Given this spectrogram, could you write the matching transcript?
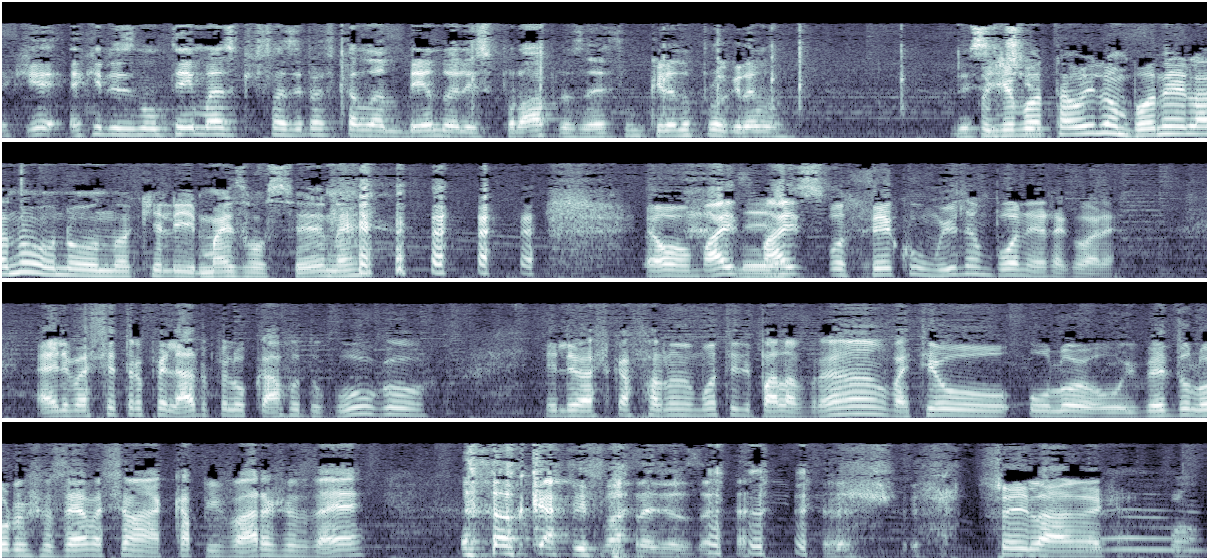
É que, é que eles não têm mais o que fazer pra ficar lambendo eles próprios, né? Ficam criando programa. Desse Podia tipo. botar o William Bonner lá no, no, naquele Mais Você, né? É o mais, Meu. mais você com William Bonner agora. Aí ele vai ser atropelado pelo carro do Google. Ele vai ficar falando um monte de palavrão. Vai ter o, o, louro- o em vez do Louro José, vai ser uma capivara José. o Capivara José. Sei lá, né? cara? Bom,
